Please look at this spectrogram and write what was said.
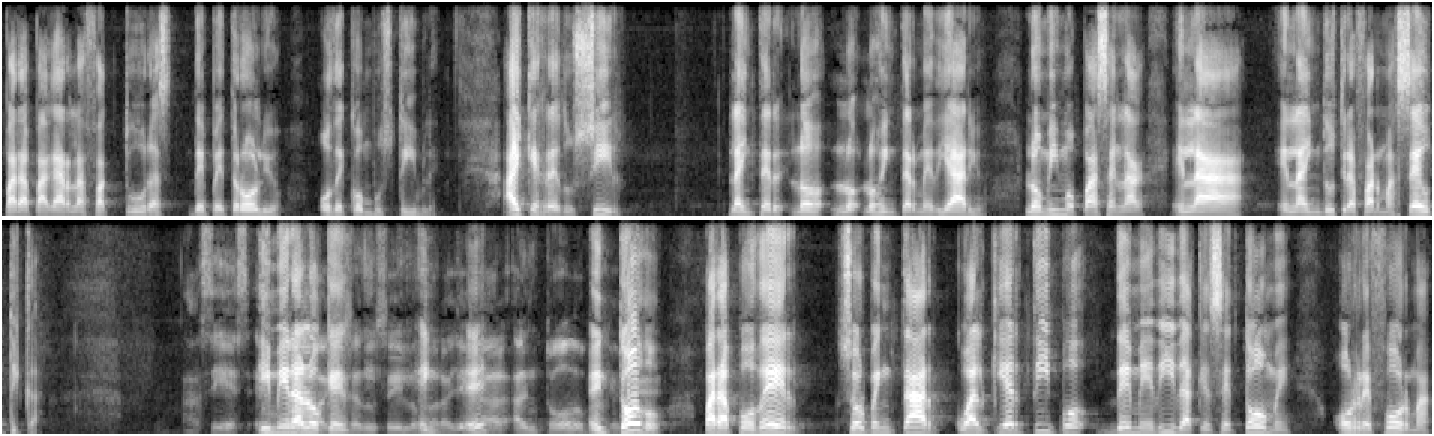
para pagar las facturas de petróleo o de combustible. Hay que reducir la inter- lo- lo- los intermediarios. Lo mismo pasa en la, en la, en la industria farmacéutica. Así es. Y mira lo que- reducirlo en- para ¿eh? llegar en todo. en todo, para poder solventar cualquier tipo de medida que se tome o reforma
